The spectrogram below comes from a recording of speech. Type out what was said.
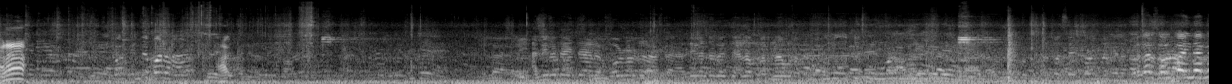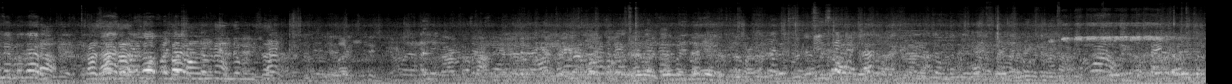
ಅಣ್ಣ. ಕರು ಸುರೇಶ್ ಅಣ್ಣ ಬ್ರದರ್ ಸ್ವಲ್ಪ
